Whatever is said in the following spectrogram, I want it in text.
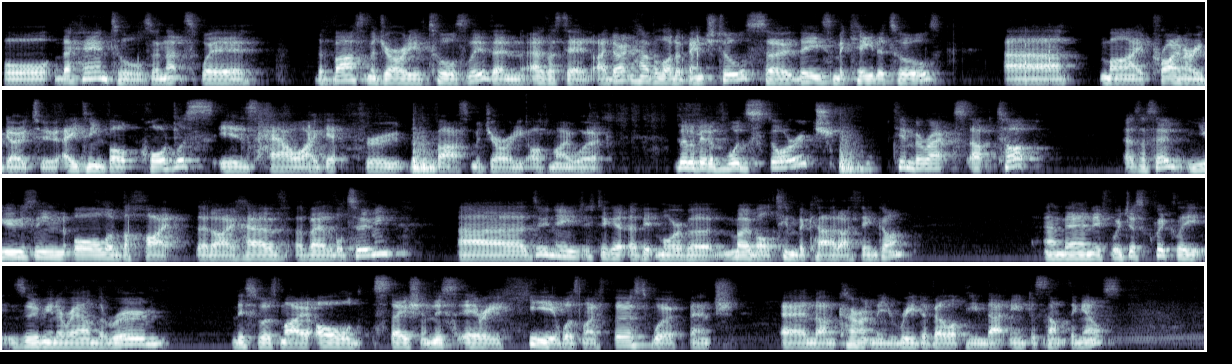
for the hand tools. And that's where the vast majority of tools live. And as I said, I don't have a lot of bench tools. So these Makita tools are my primary go to. 18 volt cordless is how I get through the vast majority of my work. A little bit of wood storage, timber racks up top. As I said, using all of the height that I have available to me. Uh, do need to get a bit more of a mobile timber card, I think, on. And then if we just quickly zoom in around the room, this was my old station. This area here was my first workbench, and I'm currently redeveloping that into something else.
